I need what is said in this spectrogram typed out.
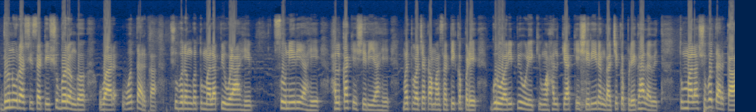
धनु राशीसाठी शुभ रंग वार व तारका शुभ रंग तुम्हाला पिवळा आहे. सोनेरी आहे हलका केशरी आहे. महत्त्वाच्या कामासाठी कपडे गुरुवारी पिवळे किंवा हलक्या केशरी रंगाचे कपडे घालावेत. तुम्हाला शुभ तारखा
